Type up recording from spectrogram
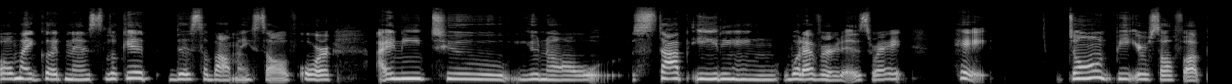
oh my goodness, look at this about myself, or I need to, you know, stop eating whatever it is, right? Hey, don't beat yourself up,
